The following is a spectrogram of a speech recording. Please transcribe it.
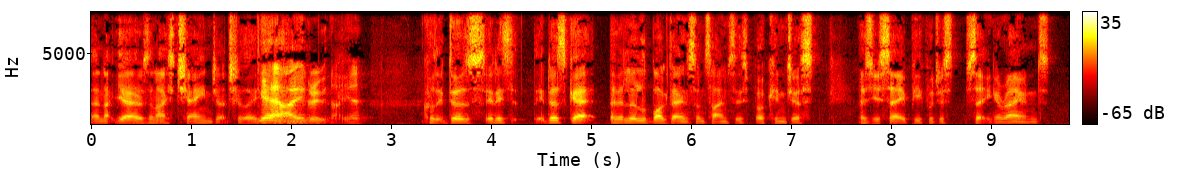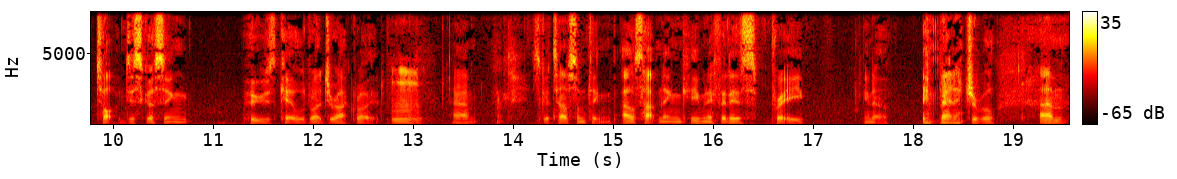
ni- yeah, it was a nice change actually. Yeah, I Um, agree with that. Yeah. because it does it is it does get a little bogged down sometimes this book in just as you say people just sitting around talk, discussing who's killed Roger Ackroyd. Mm. Um, it's good to have something else happening, even if it is pretty, you know, impenetrable. Um,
